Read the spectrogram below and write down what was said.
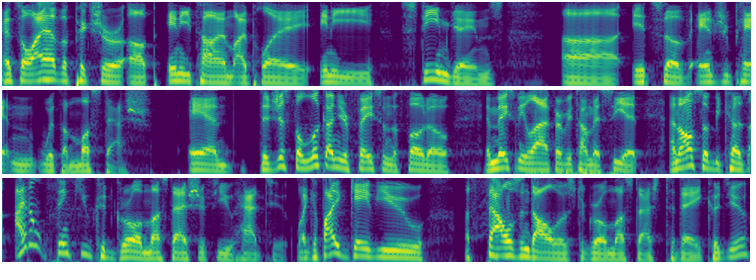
And so I have a picture up anytime I play any Steam games. Uh, it's of Andrew Panton with a mustache and the, just the look on your face in the photo it makes me laugh every time i see it and also because i don't think you could grow a mustache if you had to like if i gave you a thousand dollars to grow a mustache today could you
